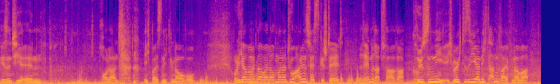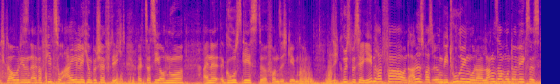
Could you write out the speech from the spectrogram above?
Wir sind hier in Holland. Ich weiß nicht genau wo. Und ich habe mittlerweile auf meiner Tour eines festgestellt. Rennradfahrer grüßen nie. Ich möchte sie ja nicht angreifen, aber ich glaube, die sind einfach viel zu eilig und beschäftigt, als dass sie auch nur eine Grußgeste von sich geben können. Also ich grüße bisher jeden Radfahrer und alles, was irgendwie Touring oder langsam unterwegs ist,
